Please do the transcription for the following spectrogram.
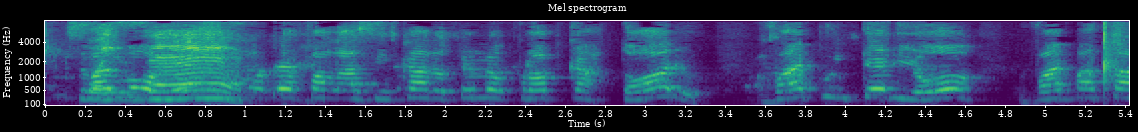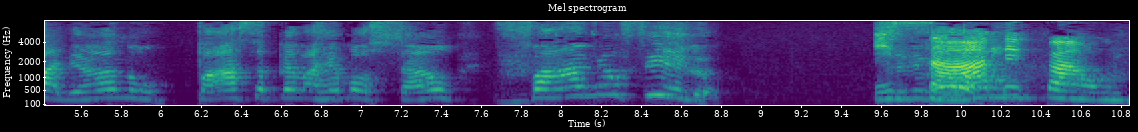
Você pois vai morrer é. sem poder falar assim, cara, eu tenho meu próprio cartório, vai para o interior, vai batalhando, passa pela remoção. Vá, meu filho. E sabe, Paulo,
